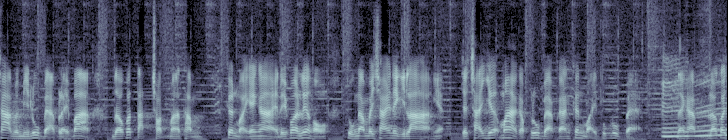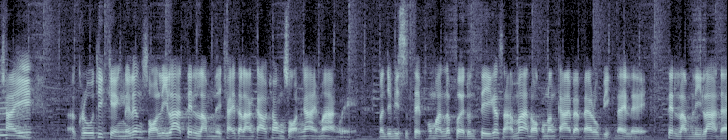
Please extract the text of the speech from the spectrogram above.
ชาติมันมีรูปแบบอะไรบ้าง เราก็ตัดช็อตมาทำเคลื่อนไหวง่ายๆ โดยเฉพาะเรื่องของถูกนำไปใช้ในกีฬาเงี้ยจะใช้เยอะมากกับรูปแบบการเคลื่อนไหวทุกรูปแบบอืมนะครับแล้วก็ใช้เอ่อครูที่เก่งในเรื่องสอนลีลาเต้นรำเนี่ยใช้ตาราง9ช่องสอนง่ายมากเลย มันจะมีสเต็ปของมันแล้วเปิดดนตรีก็สามารถออกกำลังกายแบบแอโรบิกได้เลย เต้นรำลีลาได้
